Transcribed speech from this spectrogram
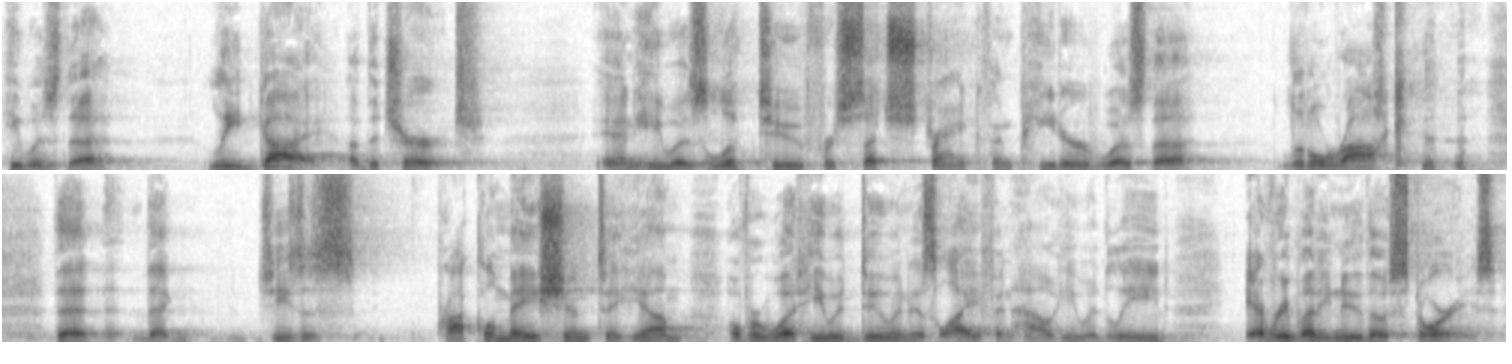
he was the lead guy of the church. And he was looked to for such strength. And Peter was the little rock that, that Jesus proclamation to him over what he would do in his life and how he would lead, everybody knew those stories.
